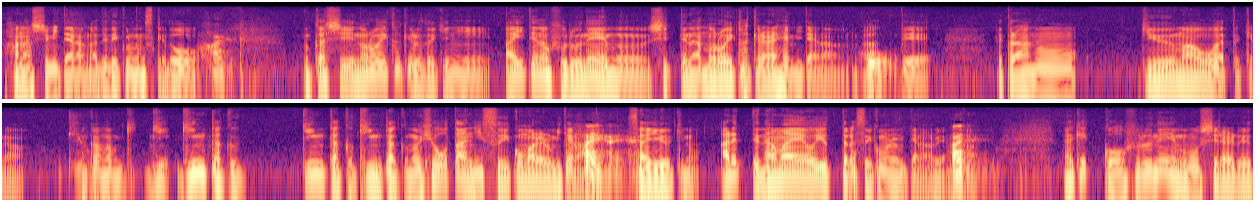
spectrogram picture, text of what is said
話みたいなのが出てくるんですけどはい。昔呪いかける時に相手のフルネーム知ってな呪いかけられへんみたいなのがあってだからあの牛魔王やったっけな。なんかあの銀閣銀閣金閣のひょうたんに吸い込まれるみたいな、はいはいはい。西遊記のあれって名前を言ったら吸い込まれるみたいなのあるやんか,、はいは結構フルネームを知られるっ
